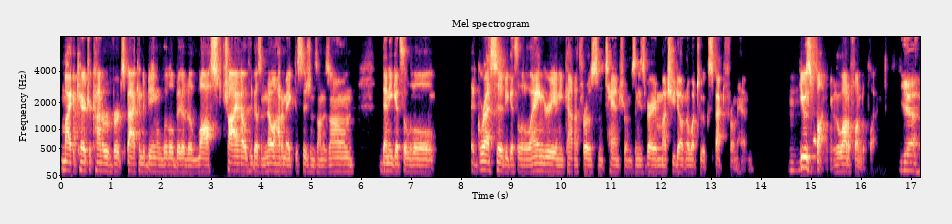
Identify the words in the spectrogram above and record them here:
my character kind of reverts back into being a little bit of a lost child who doesn't know how to make decisions on his own. Then he gets a little aggressive, he gets a little angry, and he kind of throws some tantrums. And he's very much, you don't know what to expect from him. Mm-hmm. He was fun. It was a lot of fun to play. Yeah,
